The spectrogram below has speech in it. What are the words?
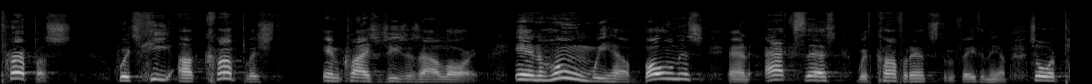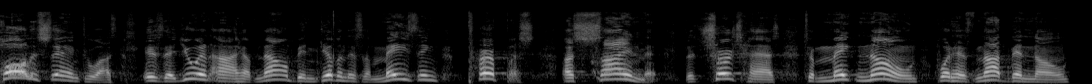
purpose which he accomplished in Christ Jesus our Lord, in whom we have boldness and access with confidence through faith in him. So, what Paul is saying to us is that you and I have now been given this amazing purpose, assignment the church has to make known what has not been known,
